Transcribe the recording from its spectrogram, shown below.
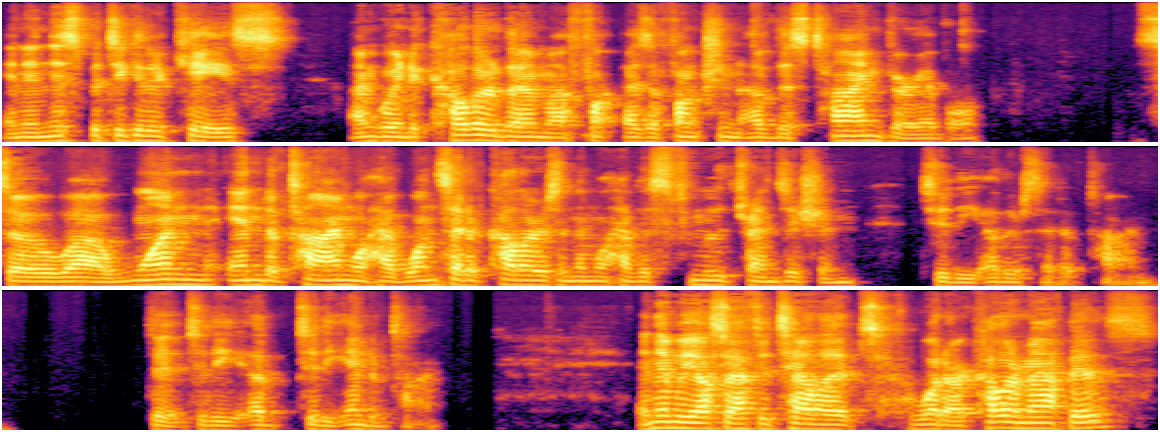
And in this particular case, I'm going to color them a as a function of this time variable. So uh, one end of time will have one set of colors, and then we'll have a smooth transition to the other set of time, to, to, the, uh, to the end of time. And then we also have to tell it what our color map is.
